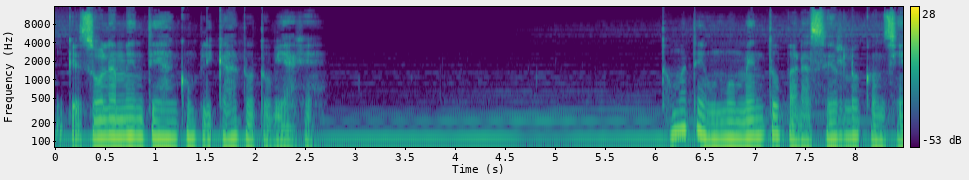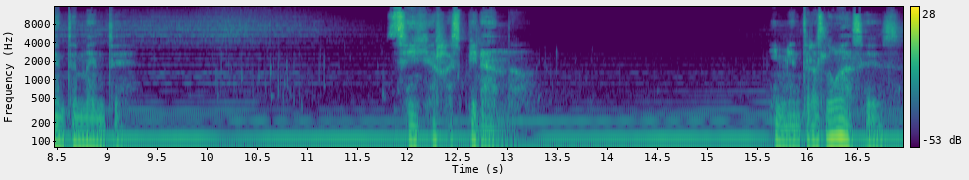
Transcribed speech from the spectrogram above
y que solamente han complicado tu viaje. Tómate un momento para hacerlo conscientemente. Sigue respirando. Y mientras lo haces,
